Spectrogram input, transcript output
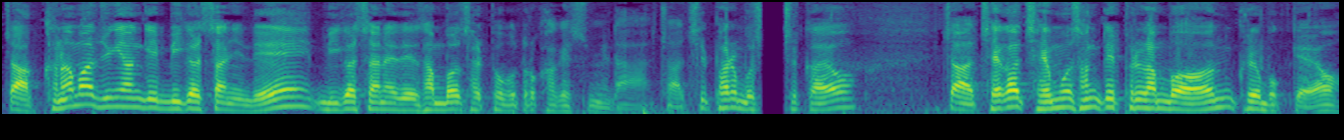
자, 그나마 중요한 게 미결산인데 미결산에 대해서 한번 살펴보도록 하겠습니다. 자, 칠판을 보실까요? 자, 제가 재무 상태표를 한번 그려볼게요.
